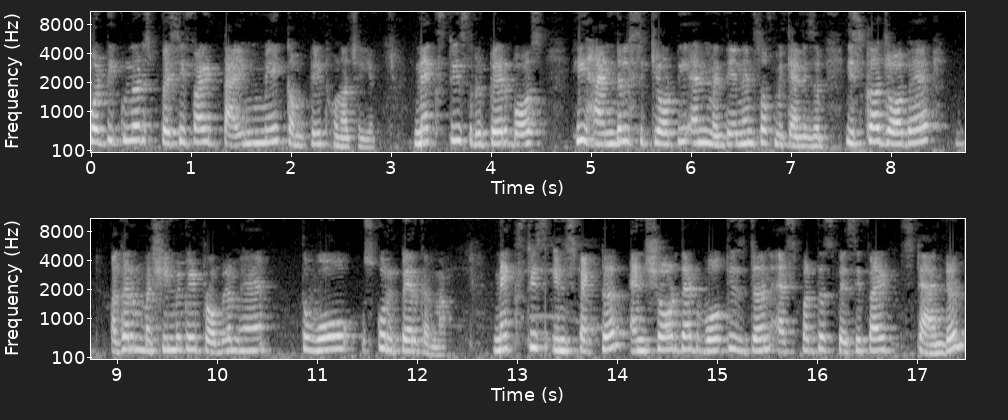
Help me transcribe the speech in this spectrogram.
पर्टिकुलर स्पेसिफाइड टाइम में कंप्लीट होना चाहिए। Next is repair boss he handle security and maintenance of mechanism इसका जॉब है, अगर मशीन में कोई प्रॉब्लम है तो वो उसको रिपेयर करना। Next is inspector ensure that work is done as per the specified standard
